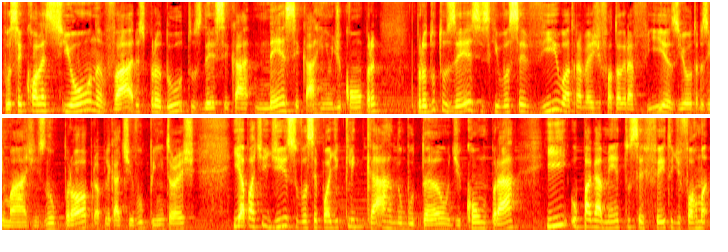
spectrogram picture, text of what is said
Você coleciona vários produtos desse, nesse carrinho de compra Produtos esses que você viu através de fotografias e outras imagens no próprio aplicativo Pinterest, e a partir disso você pode clicar no botão de comprar e o pagamento ser feito de forma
